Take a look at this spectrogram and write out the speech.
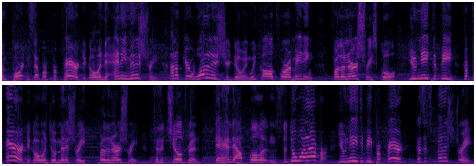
Importance that we're prepared to go into any ministry. I don't care what it is you're doing. We called for a meeting for the nursery school. You need to be prepared to go into a ministry for the nursery, to the children, to hand out bulletins, to do whatever. You need to be prepared because it's ministry.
